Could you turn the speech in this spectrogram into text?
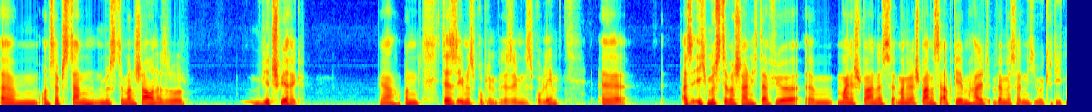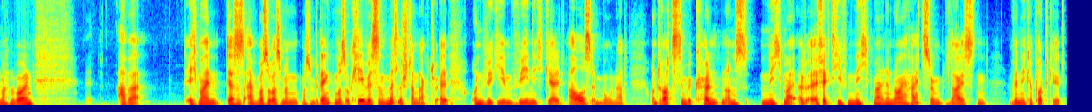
Ähm, und selbst dann müsste man schauen. Also wird schwierig. Ja, und das ist eben das Problem. Das ist eben das Problem. Äh, also ich müsste wahrscheinlich dafür ähm, meine Sparnisse, meine Ersparnisse abgeben halt, wenn wir es halt nicht über Kredit machen wollen. Aber ich meine, das ist einfach mal so, was man, was man bedenken muss. Okay, wir sind Mittelstand aktuell und wir geben wenig Geld aus im Monat. Und trotzdem, wir könnten uns nicht mal, äh, effektiv nicht mal eine neue Heizung leisten, wenn die kaputt geht.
